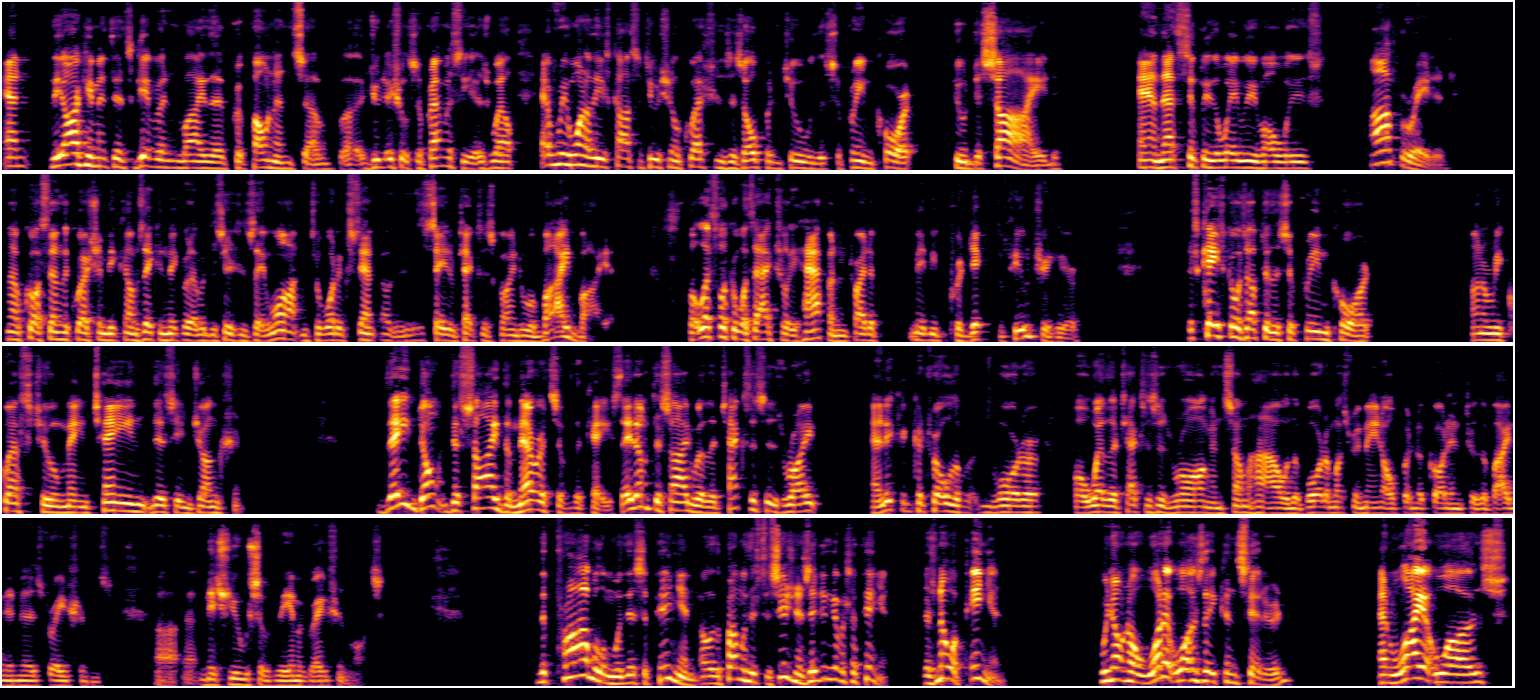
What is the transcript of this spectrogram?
And the argument that's given by the proponents of uh, judicial supremacy is well, every one of these constitutional questions is open to the Supreme Court to decide. And that's simply the way we've always operated. Now, of course, then the question becomes they can make whatever decisions they want, and to what extent is the state of Texas going to abide by it? But let's look at what's actually happened and try to maybe predict the future here. This case goes up to the Supreme Court on a request to maintain this injunction. They don't decide the merits of the case. They don't decide whether Texas is right and it can control the border or whether Texas is wrong and somehow the border must remain open according to the Biden administration's uh, misuse of the immigration laws. The problem with this opinion, or the problem with this decision, is they didn't give us opinion. There's no opinion. We don't know what it was they considered and why it was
